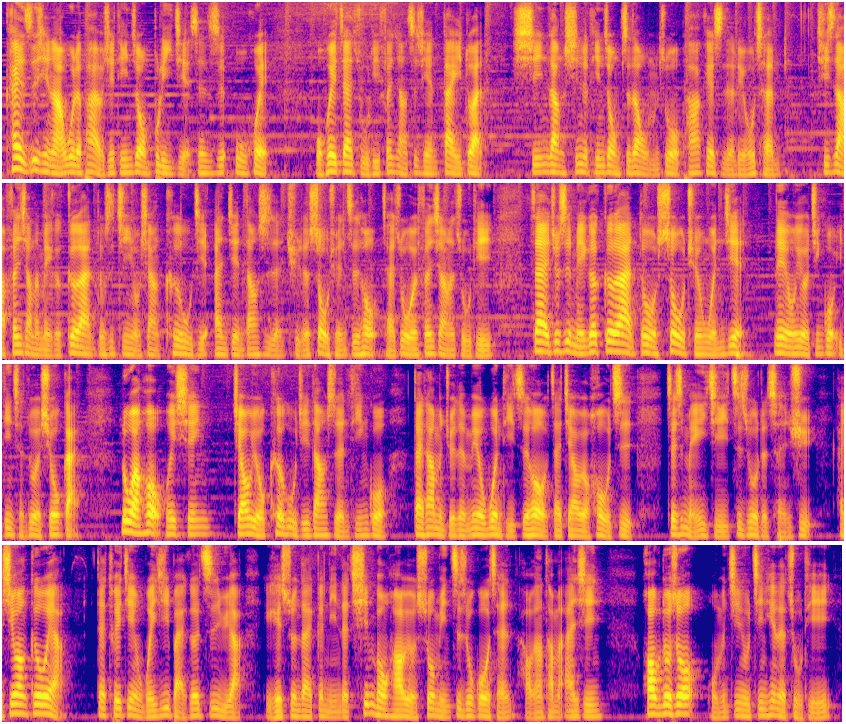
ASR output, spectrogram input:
开始之前啊，为了怕有些听众不理解甚至是误会，我会在主题分享之前带一段，新让新的听众知道我们做 Podcast 的流程。其实啊，分享的每个个案都是经由向客户及案件当事人取得授权之后，才作为分享的主题。再就是每个个案都有授权文件，内容有经过一定程度的修改。录完后会先交由客户及当事人听过，待他们觉得没有问题之后，再交由后置。这是每一集制作的程序。还希望各位啊，在推荐维基百科之余啊，也可以顺带跟您的亲朋好友说明制作过程，好让他们安心。话不多说，我们进入今天的主题。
